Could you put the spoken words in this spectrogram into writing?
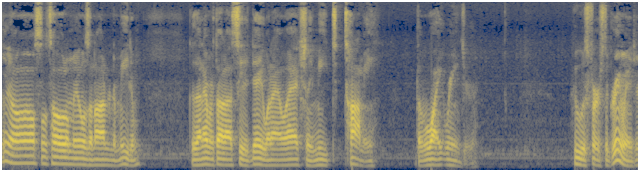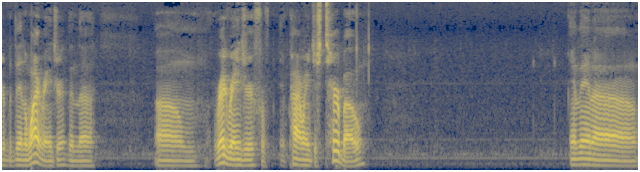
you know, I also told him it was an honor to meet him because I never thought I'd see the day when I would actually meet Tommy, the White Ranger, who was first the Green Ranger, but then the White Ranger, then the um, Red Ranger for Power Rangers Turbo, and then uh,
